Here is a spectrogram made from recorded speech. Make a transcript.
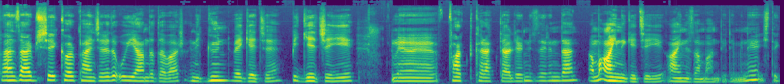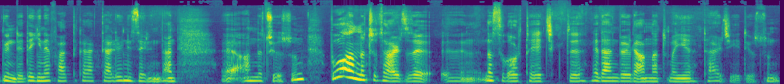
Benzer bir şey kör pencerede uyuyanda da var. Hani gün ve gece bir geceyi e, farklı karakterlerin üzerinden ama aynı geceyi aynı zaman dilimini işte günde de yine farklı karakterlerin üzerinden e, anlatıyorsun. Bu anlatı tarzı e, nasıl ortaya çıktı? Neden böyle anlatmayı tercih ediyorsun?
